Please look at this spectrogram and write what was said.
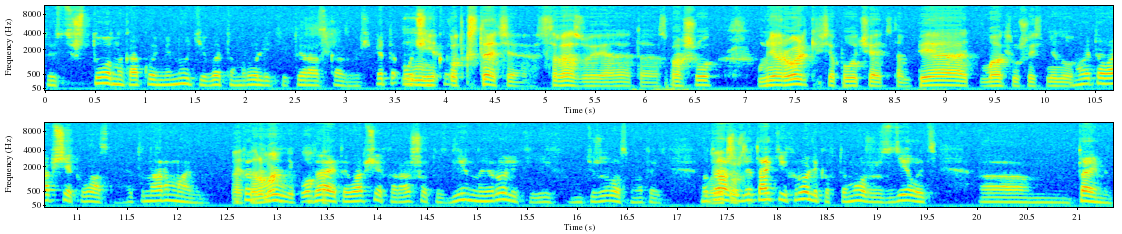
То есть, что на какой минуте в этом ролике ты рассказываешь. Это очень... Не, вот, кстати, сразу я это спрошу. У меня ролики все получаются там 5, максимум 6 минут. Ну, это вообще классно. Это нормально. А Вот это нормально, неплохо? Да, это вообще хорошо. То есть длинные ролики, их ну, тяжело смотреть. Но Ну, я даже для так. таких роликов ты можешь сделать ам, тайминг.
